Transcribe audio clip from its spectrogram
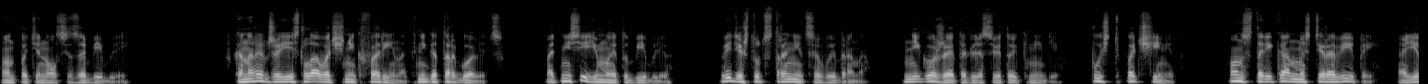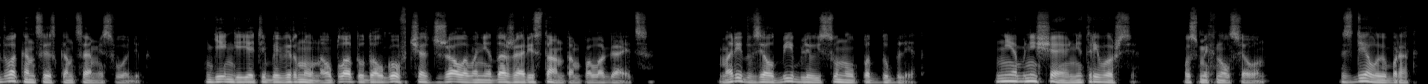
Он потянулся за Библией. В Канареджа есть лавочник Фарина, книготорговец. Отнеси ему эту Библию. Видишь, тут страница выдрана. Негоже это для святой книги. Пусть починит. Он старикан мастеровитый, а едва концы с концами сводит. Деньги я тебе верну, на уплату долгов часть жалования даже арестантам полагается. Марит взял Библию и сунул под дублет. «Не обнищаю, не тревожься», — усмехнулся он. «Сделаю, брат».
